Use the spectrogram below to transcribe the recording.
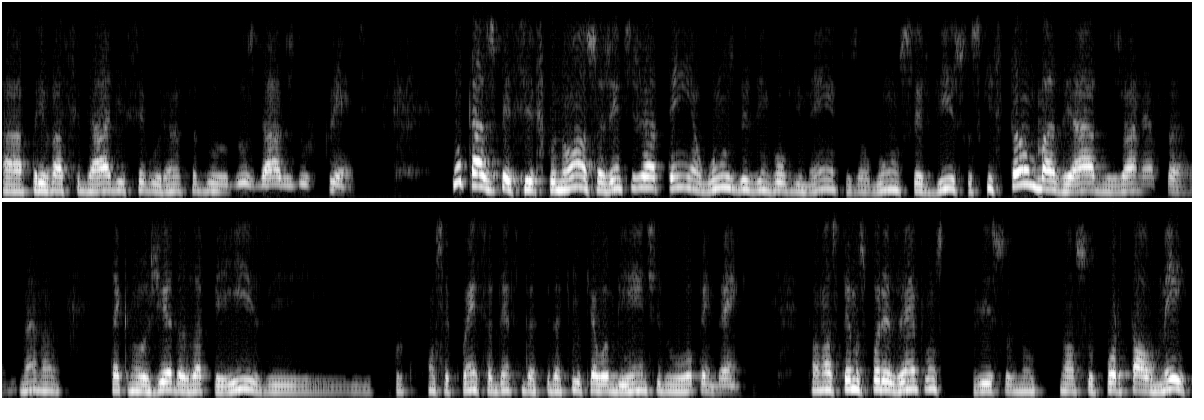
à privacidade e segurança do, dos dados do cliente. No caso específico nosso, a gente já tem alguns desenvolvimentos, alguns serviços que estão baseados já nessa né, na tecnologia das APIs e, por consequência, dentro daquilo que é o ambiente do Open Banking. Então, nós temos, por exemplo, um serviço no nosso portal MEI,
